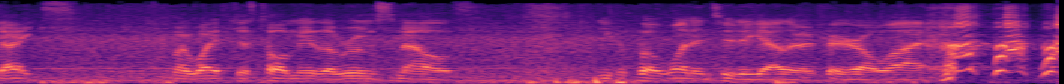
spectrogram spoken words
Yikes. My wife just told me the room smells. You can put one and two together and figure out why.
